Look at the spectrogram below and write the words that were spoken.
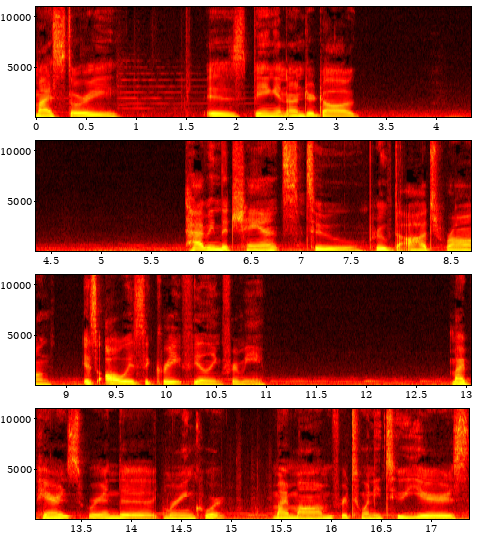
My story is being an underdog. Having the chance to prove the odds wrong is always a great feeling for me. My parents were in the Marine Corps. My mom for 22 years,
